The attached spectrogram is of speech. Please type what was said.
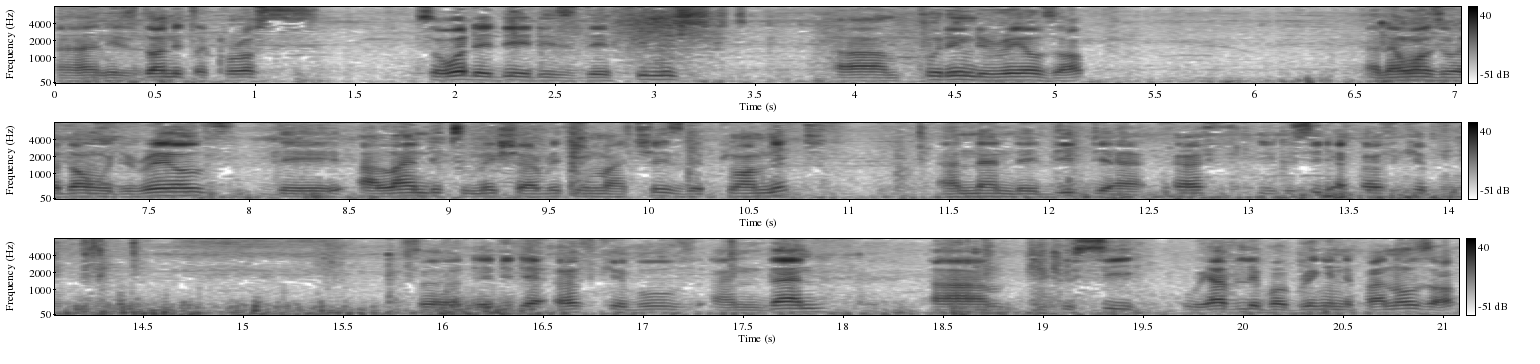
And he's done it across. So what they did is they finished um, putting the rails up. And then once they were done with the rails, they aligned it to make sure everything matches. They plumbed it. And then they did their earth, you can see their earth cable. So they did their earth cables and then um, you can see we have labor bringing the panels up.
